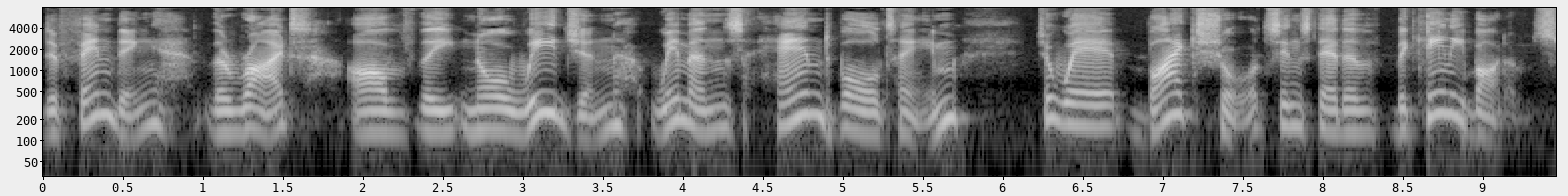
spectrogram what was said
defending the right of the Norwegian women's handball team to wear bike shorts instead of bikini bottoms.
